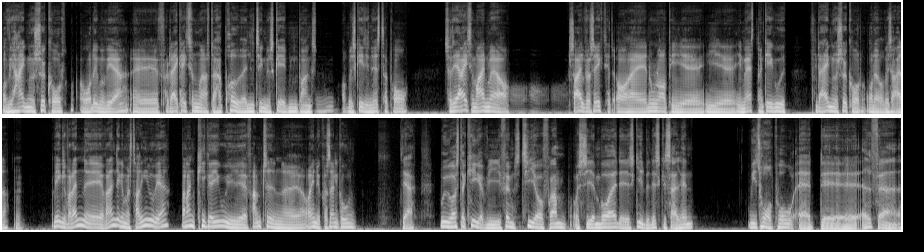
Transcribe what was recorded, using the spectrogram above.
og vi har ikke noget søkort over det, hvor vi er. Øh, for der er ikke rigtig nogen af os, der har prøvet alle de ting, der sker i bilbranchen nu, og vil ske de næste par år. Så det er rigtig meget med at, at, at sejle forsigtigt og have nogen op i, øh, i, øh, i masten og kigge ud. For der er ikke noget søkort over der, hvor vi sejler. Mm. Mikkel, hvordan, øh, hvordan ligger man strategi ud, vi er? Hvordan kigger I ud i fremtiden øh, og ind i krystalkuglen? Ja, ude os, der kigger vi 5-10 år frem og siger, hvor er det skibet, det skal sejle hen. Vi tror på, at øh, adfærd,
